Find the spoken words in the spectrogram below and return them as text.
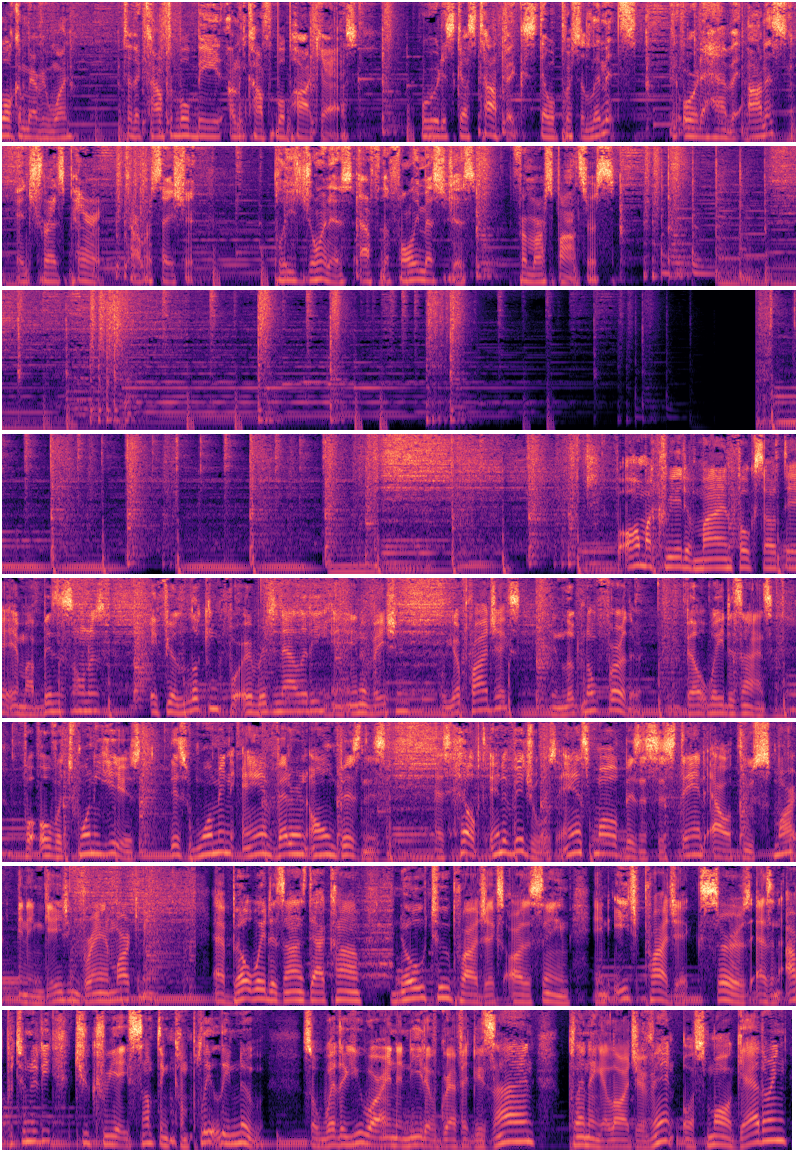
Welcome, everyone, to the Comfortable Being Uncomfortable podcast, where we discuss topics that will push the limits in order to have an honest and transparent conversation. Please join us after the following messages from our sponsors. My creative mind folks out there and my business owners, if you're looking for originality and innovation for your projects, then look no further. Beltway Designs. For over 20 years, this woman and veteran owned business has helped individuals and small businesses stand out through smart and engaging brand marketing. At BeltwayDesigns.com, no two projects are the same, and each project serves as an opportunity to create something completely new. So, whether you are in the need of graphic design, planning a large event, or small gathering,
